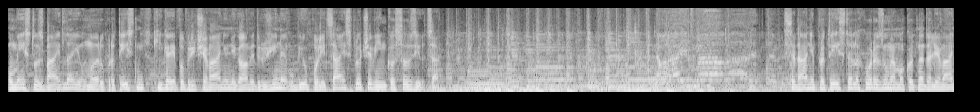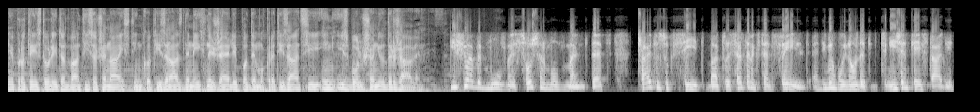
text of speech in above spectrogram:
V mestu Zbajdla je umrl protestnik, ki ga je po pričevanju njegove družine ubil policaj s pločevinko sozivca. Sedanje proteste lahko razumemo kot nadaljevanje protestov leta 2011 in kot izraz denehne želje po demokratizaciji in izboljšanju države. If you have a movement, a social movement that tried to succeed, but to a certain extent failed, and even we know that the Tunisian case study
